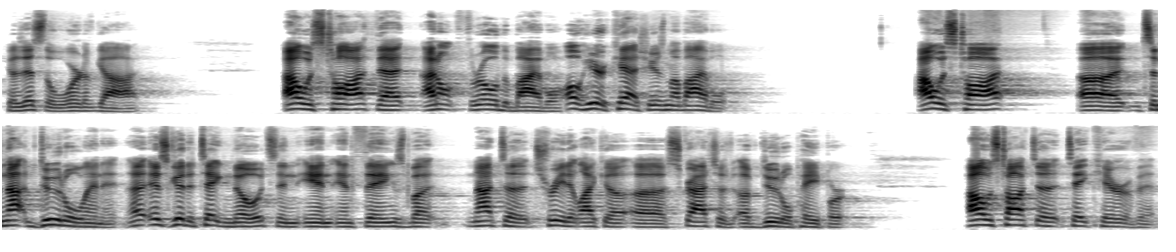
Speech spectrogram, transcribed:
because it's the Word of God. I was taught that I don't throw the Bible. Oh, here, catch, here's my Bible. I was taught uh, to not doodle in it. Uh, it's good to take notes and, and, and things, but not to treat it like a, a scratch of, of doodle paper. I was taught to take care of it.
